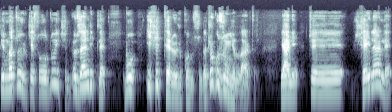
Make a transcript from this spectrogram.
bir NATO ülkesi olduğu için özellikle bu işit terörü konusunda çok uzun yıllardır. Yani e, şeylerle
